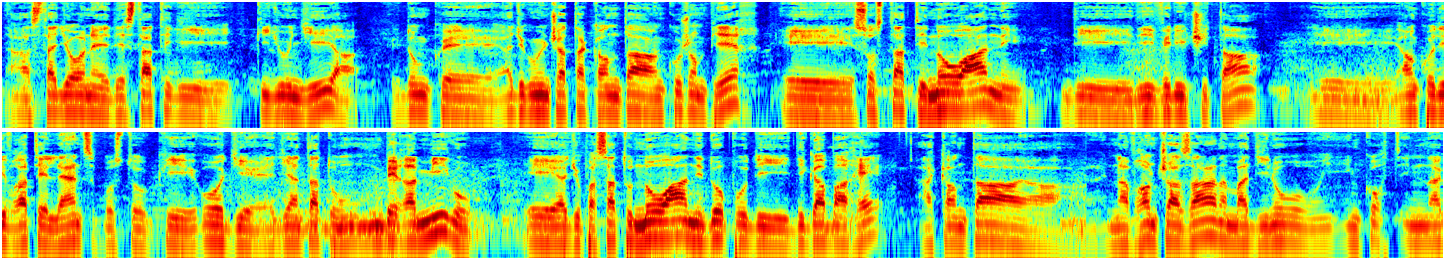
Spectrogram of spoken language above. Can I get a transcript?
a stagione d'estate che, giungia, e dunque ha cominciato a cantare Jean-Pierre e sono stati di, di felicità e anche di fratellanza, posto che oggi è diventato un vero amico e ha passato nove anni dopo di, di Gabaret a cantare in Franciasana, ma di nuovo in, in una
